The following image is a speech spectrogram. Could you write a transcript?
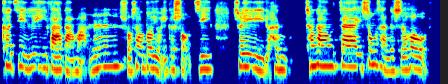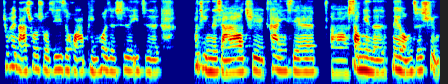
科技日益发达嘛，人人手上都有一个手机，所以很常常在松散的时候。就会拿出手机一直滑屏，或者是一直不停的想要去看一些啊、上面的内容资讯。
